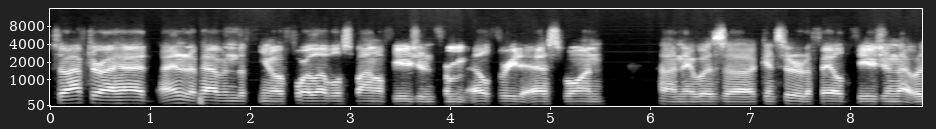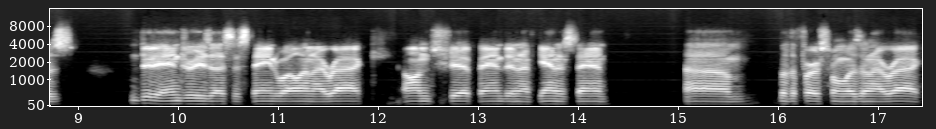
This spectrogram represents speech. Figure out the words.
so after I had, I ended up having the you know four level spinal fusion from L three to S one, and it was uh, considered a failed fusion. That was due to injuries I sustained while in Iraq, on ship, and in Afghanistan. Um, but the first one was in Iraq,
